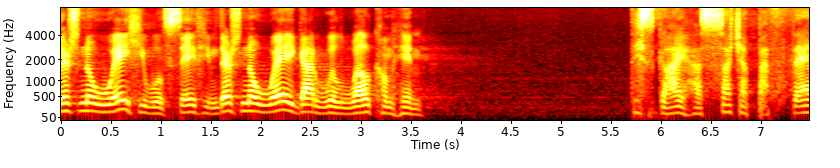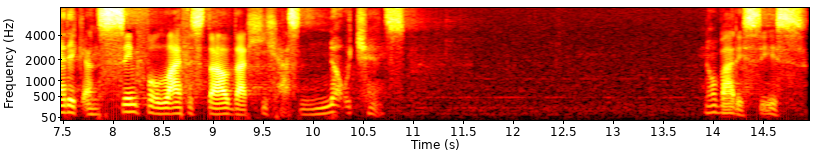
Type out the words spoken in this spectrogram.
There's no way he will save him. There's no way God will welcome him. This guy has such a pathetic and sinful lifestyle that he has no chance. Nobody sees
